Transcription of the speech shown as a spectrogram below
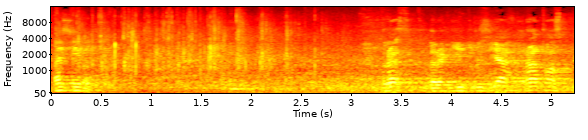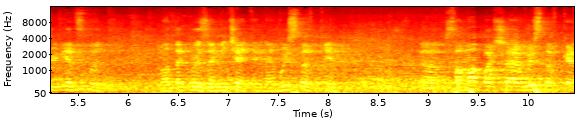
Спасибо. Здравствуйте, дорогие друзья. Рад вас приветствовать на такой замечательной выставке. Э, сама большая выставка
